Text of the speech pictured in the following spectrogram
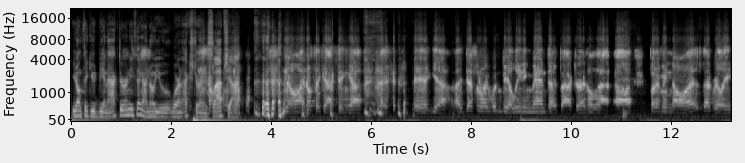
You don't think you'd be an actor or anything? I know you were an extra in Slapshot. No, I don't think acting. Uh, eh, yeah, I definitely wouldn't be a leading man type actor. I know that. Uh, but I mean, no, I, that really.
